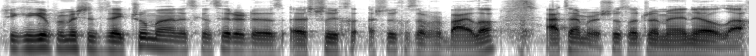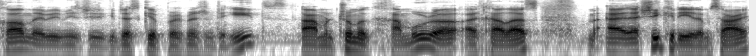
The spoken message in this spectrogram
She can give permission to take truma, and it's considered as a shlichus of her baila. Atam rishus litraim enel lecha. Maybe it means she could just give permission to eat. Amr truma chamura echeles. Uh, she could eat. I'm sorry.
